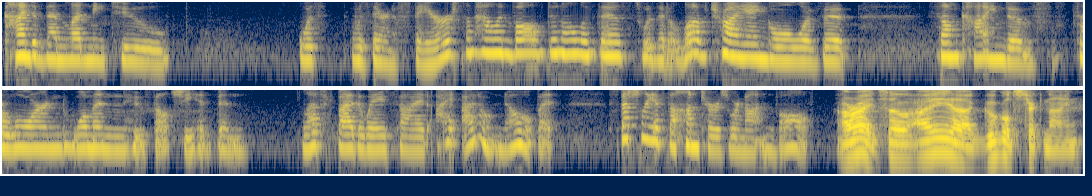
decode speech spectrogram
kind of then led me to was was there an affair somehow involved in all of this was it a love triangle was it some kind of forlorn woman who felt she had been left by the wayside i i don't know but especially if the hunters were not involved all right so i uh, googled strychnine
